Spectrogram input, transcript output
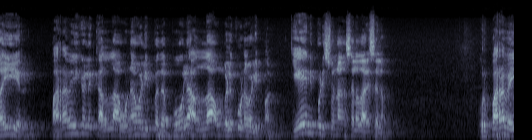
தயிர். பறவைகளுக்கு அல்லாஹ் உணவளிப்பதை போல அல்லாஹ் உங்களுக்கு உணவளிப்பான். ஏன் இப்படி சொன்னாங்க சல்லா அலிசல்லாம் ஒரு பறவை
